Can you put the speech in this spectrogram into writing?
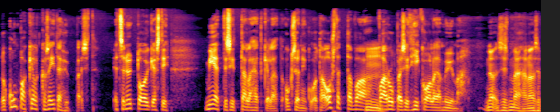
No kumpaa kelkka sä itse hyppäisit? Että sä nyt oikeasti miettisit tällä hetkellä, että onko se niin kuin ota ostettavaa mm. vai rupesit hikoilla ja myymään? No siis mähän on se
